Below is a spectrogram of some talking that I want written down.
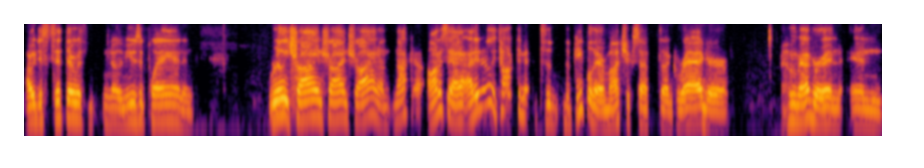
I would just sit there with, you know, the music playing and really try and try and try. And I'm not, honestly, I, I didn't really talk to, to the people there much except uh, Greg or, whomever and and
